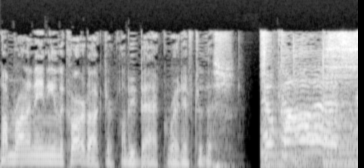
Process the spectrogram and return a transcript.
I'm Ron Ananian the car doctor. I'll be back right after this. Don't call us.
